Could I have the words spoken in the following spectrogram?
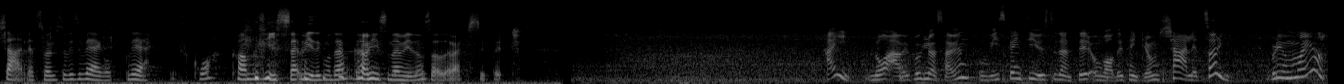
kjærlighetssorg. Så hvis VK, VK kan vise, kan vise den videoen, så hadde det vært supert. Hei, nå er vi på Gløshaugen, og vi skal intervjue studenter om hva de tenker om kjærlighetssorg. Bli med meg, da.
